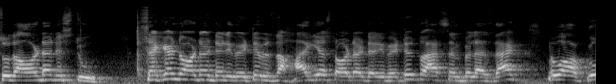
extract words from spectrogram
So the order is two second order derivative is the highest order derivative तो एज सिंपल एज दैट वो आपको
